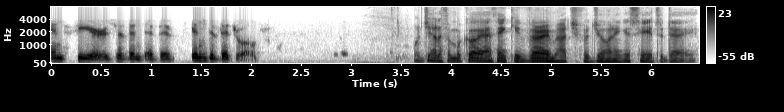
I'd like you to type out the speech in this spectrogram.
and fears of indiv- individuals. Well, Jennifer McCoy, I thank you very much for joining us here today.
